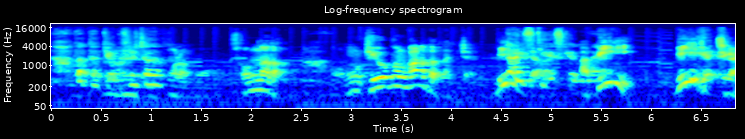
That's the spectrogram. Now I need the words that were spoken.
なんだったっけ？忘れちゃう。ほらもう、そんなだから。もう記憶の彼方になっちゃう。ビリーじゃんきですけどね。あ、ビリー。ビリーが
